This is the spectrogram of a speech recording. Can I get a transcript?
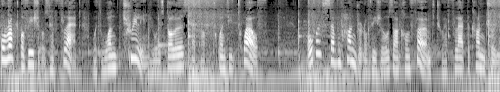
corrupt officials have fled with one trillion US dollars as of 2012. Over 700 officials are confirmed to have fled the country.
